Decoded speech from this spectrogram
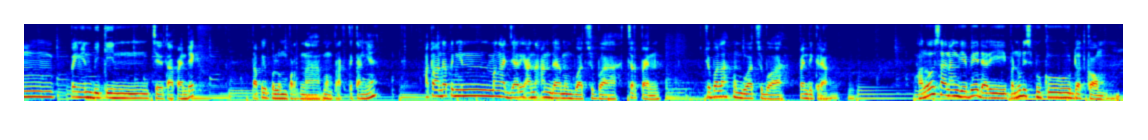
Hmm, pengen bikin cerita pendek, tapi belum pernah mempraktekannya? Atau Anda pengen mengajari anak Anda membuat sebuah cerpen? Cobalah membuat sebuah pentigraf. Halo, saya Nang JB dari penulisbuku.com.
